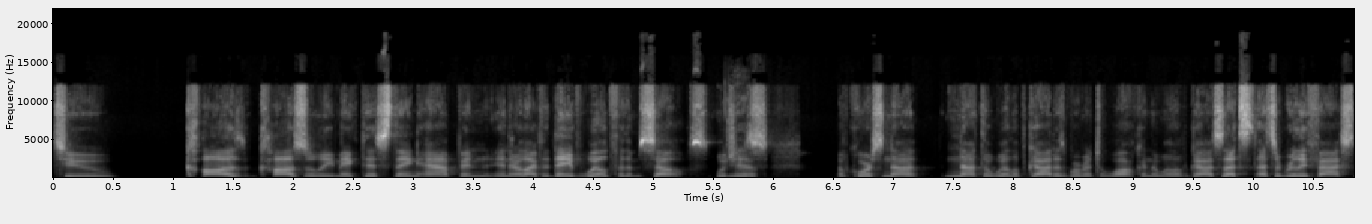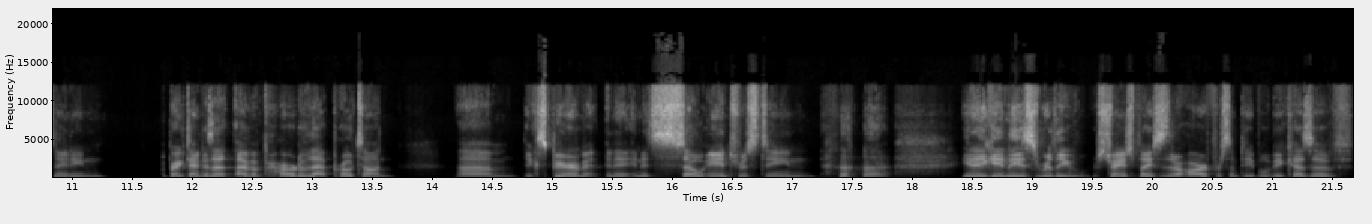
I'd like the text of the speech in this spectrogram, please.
to cause causally make this thing happen in their life that they've willed for themselves, which yep. is of course not not the will of God as we're meant to walk in the will of God. So that's that's a really fascinating breakdown because I've heard of that proton um, experiment and, it, and it's so interesting. you know, you get into these really strange places that are hard for some people because of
